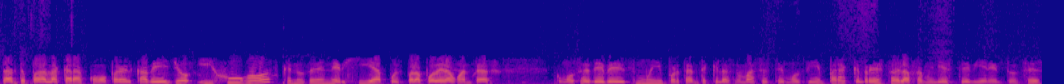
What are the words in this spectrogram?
tanto para la cara como para el cabello, y jugos que nos den energía, pues para poder aguantar como se debe. Es muy importante que las mamás estemos bien para que el resto de la familia esté bien. Entonces,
